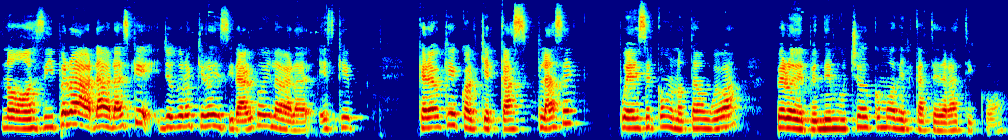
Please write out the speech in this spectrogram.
No, sí, pero la, la verdad es que yo solo quiero decir algo y la verdad es que creo que cualquier clase puede ser como no tan hueva, pero depende mucho como del catedrático.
